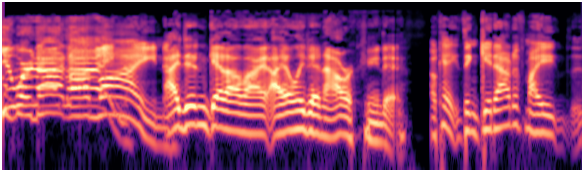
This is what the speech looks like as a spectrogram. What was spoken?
You were weren't online. online. I didn't get online. I only did an hour community day. okay, then get out of my uh,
